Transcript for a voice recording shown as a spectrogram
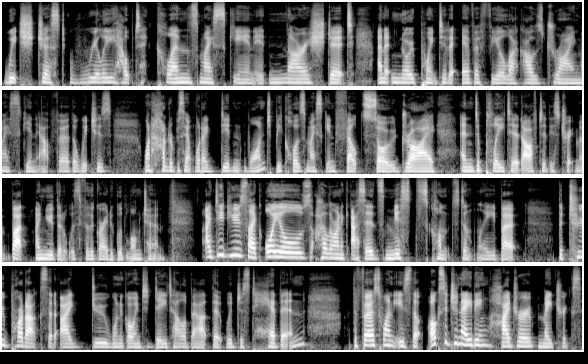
which just really helped cleanse my skin. It nourished it. And at no point did it ever feel like I was drying my skin out further, which is 100% what I didn't want because my skin felt so dry and depleted after this treatment. But I knew that it was for the greater good long term. I did use like oils, hyaluronic acids, mists constantly, but the two products that I do want to go into detail about that were just heaven. The first one is the Oxygenating Hydro Matrix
